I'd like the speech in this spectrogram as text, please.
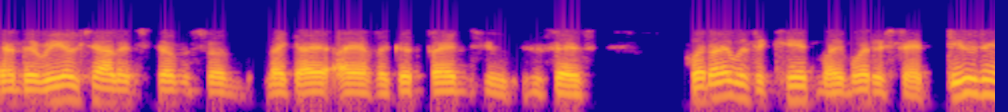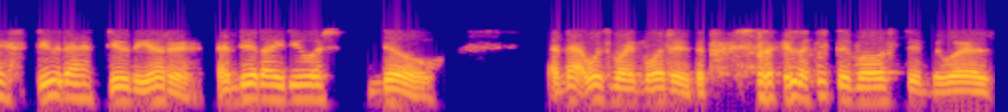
And the real challenge comes from, like, I, I have a good friend who, who says, when I was a kid, my mother said, do this, do that, do the other. And did I do it? No. And that was my mother, the person I loved the most in the world.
